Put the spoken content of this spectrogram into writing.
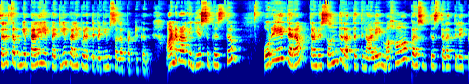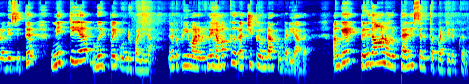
செலுத்த இங்கே பழையை பற்றியும் பழிப்பிடத்தை பற்றியும் சொல்லப்பட்டிருக்கிறது. ஆண்டவராக இயேசு கிறிஸ்து ஒரே தரம் தன்னுடைய சொந்த இரத்தத்தினாலே மகா பரிசுத்த ஸ்தலத்திலே பிரவேசித்து நித்திய மீட்பை உண்டு பண்ணினார். எனக்கு பிரியமானவர்களை நமக்கு ரட்சிப்பை உண்டாக்கும்படியாக அங்கே பெரிதான ஒரு பலி செலுத்தப்பட்டிருக்கிறது.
